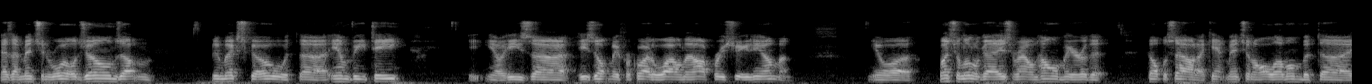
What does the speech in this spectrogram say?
as I mentioned, Royal Jones out in New Mexico with uh, MVT, you know he's uh, he's helped me for quite a while now. I appreciate him, and you know a bunch of little guys around home here that help us out. I can't mention all of them, but uh,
